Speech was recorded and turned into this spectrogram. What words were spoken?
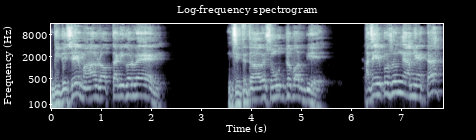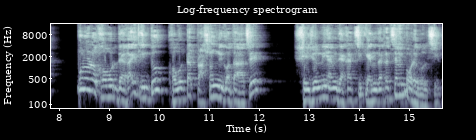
বিদেশে মাল রপ্তানি করবেন। যেতে তো হবে সমুদ্র পথ দিয়ে। আচ্ছা এই প্রসঙ্গে আমি একটা পুরনো খবর দেখাই, কিন্তু খবরটার প্রাসঙ্গিকতা আছে, সেই জন্যই আমি দেখাচ্ছি, কেন দেখাচ্ছি আমি পরে বলছি।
